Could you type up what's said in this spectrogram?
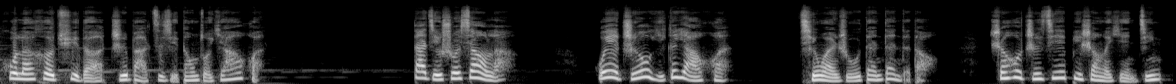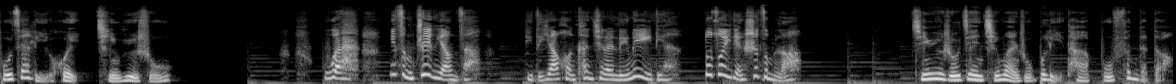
呼来喝去的，只把自己当做丫鬟。大姐说笑了，我也只有一个丫鬟。秦婉如淡淡的道，然后直接闭上了眼睛，不再理会秦玉茹。喂，你怎么这个样子？你的丫鬟看起来伶俐一点，多做一点事怎么了？秦玉茹见秦婉如不理她，不忿的道：“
